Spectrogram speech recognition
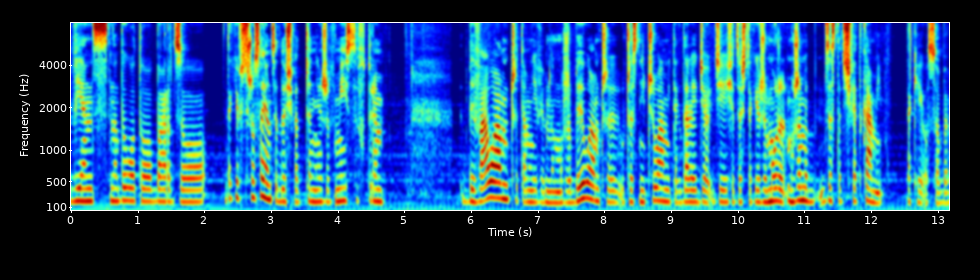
Więc no, było to bardzo takie wstrząsające doświadczenie, że w miejscu, w którym bywałam, czy tam, nie wiem, no może byłam, czy uczestniczyłam i tak dalej, dzieje się coś takiego, że może, możemy zostać świadkami takiej osoby.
